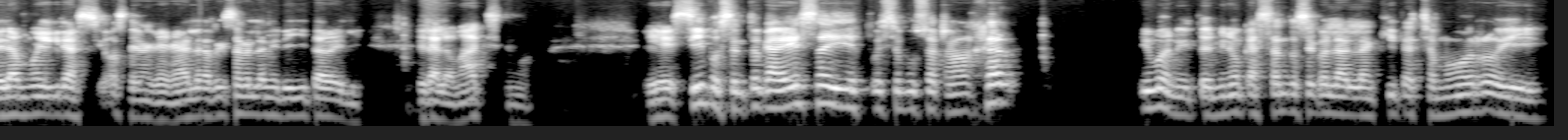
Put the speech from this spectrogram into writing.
Era muy graciosa, me cagaba la risa con la Mirellita Belli, era lo máximo. Eh, sí, pues sentó cabeza y después se puso a trabajar y bueno, y terminó casándose con la Blanquita Chamorro y,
